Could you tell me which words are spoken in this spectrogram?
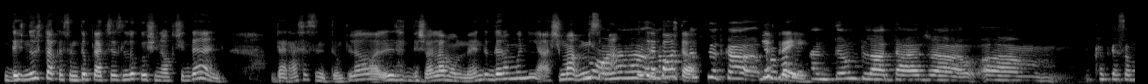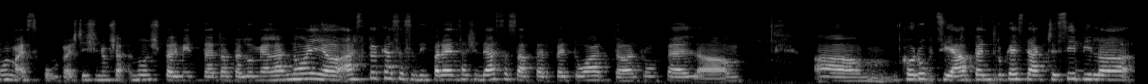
Deci nu știu dacă se întâmplă acest lucru și în Occident, dar asta se întâmplă deja la moment de România. Și m-a, mi se întrebată. Cred că se întâmplă, dar uh, um, cred că sunt mult mai scumpe, știi, și nu, nu își permite toată lumea. La noi, uh, asta cred că asta este diferența și de asta s-a perpetuat uh, într-un fel uh, um, corupția pentru că este accesibilă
